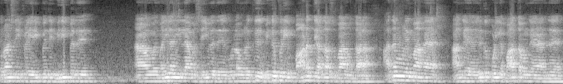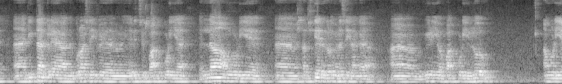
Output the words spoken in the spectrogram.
குரான் ஷரீஃபில் எரிப்பது மிதிப்பது அவங்க மரியாதை இல்லாமல் செய்வது உள்ளவங்களுக்கு மிகப்பெரிய பாடத்தை அல்லாஹ் சுபானு தாலா அதன் மூலியமாக அங்கே இருக்கக்கூடிய பார்த்தவங்க அந்த டிக்டாக்கில் டிக்டாக்ல அந்த குரான் ஷரீஃபில் எரிச்சு பார்க்கக்கூடிய எல்லா அவங்களுடைய சப்ஸ்கிரைபர்களும் என்ன செய்கிறாங்க வீடியோ பார்க்கக்கூடிய எல்லோரும் அவங்களுடைய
